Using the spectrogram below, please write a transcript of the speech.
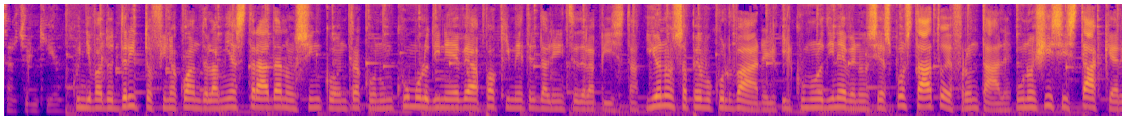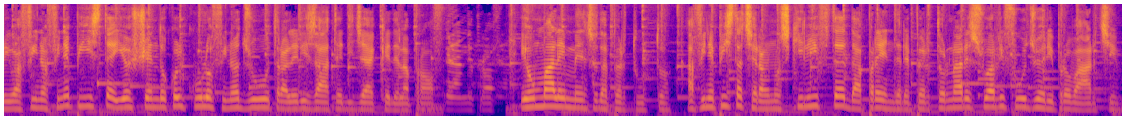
pensarci anch'io. Quindi vado dritto fino a quando la mia strada non si incontra con un cumulo di neve a pochi metri dall'inizio della pista. Io non sapevo curvare, il cumulo di neve non si è spostato, è frontale. Uno sci si stacca e arriva fino a fine pista e io scendo col culo fino a giù tra le risate di Jack e della prof. Grande prof. E un male immenso dappertutto. A fine pista c'era uno ski lift da prendere per tornare su al rifugio e riprovarci.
